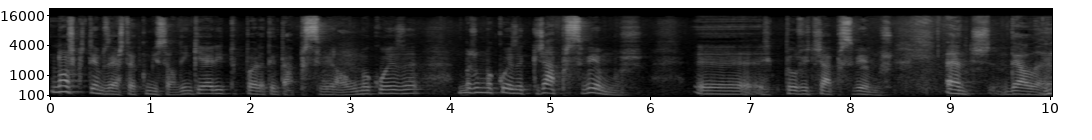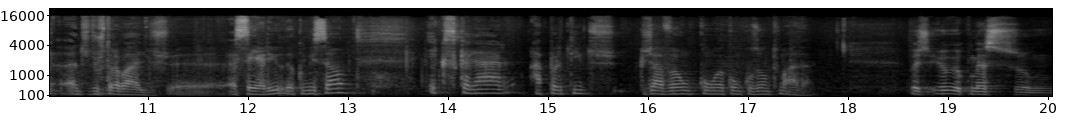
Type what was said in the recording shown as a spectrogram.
nós que temos esta comissão de inquérito para tentar perceber alguma coisa, mas uma coisa que já percebemos, uh, pelo visto já percebemos, antes dela, antes dos trabalhos uh, a sério da comissão, é que se calhar há partidos que já vão com a conclusão tomada. Pois, eu, eu, começo.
